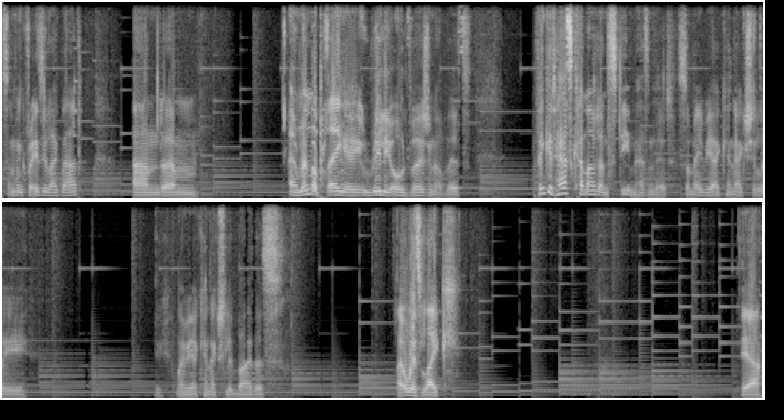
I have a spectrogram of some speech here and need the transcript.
something crazy like that. And um, I remember playing a really old version of this. I think it has come out on Steam, hasn't it? So maybe I can actually... Maybe I can actually buy this. I always like... Yeah,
